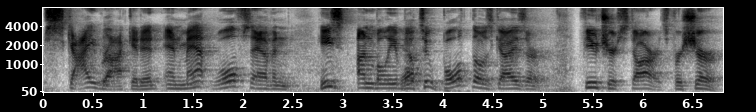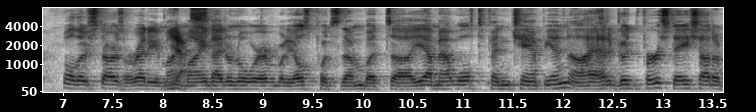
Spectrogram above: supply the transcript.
skyrocketed, and Matt Wolff's having he's unbelievable Yep. too. Both those guys are future stars for sure. Well, they're stars already in my Yes. mind. I don't know where everybody else puts them, but uh, yeah, Matt Wolff, defending champion. Uh, I had a good first day, shot a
